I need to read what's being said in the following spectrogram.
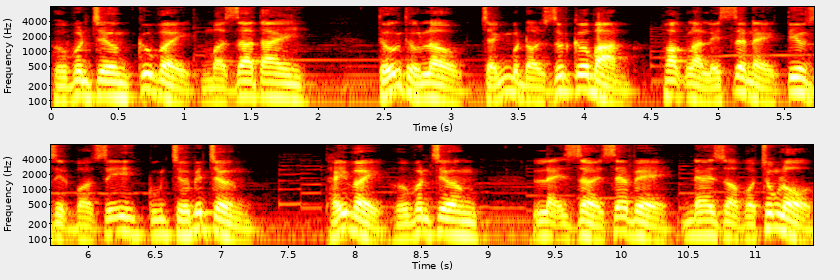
Hứa Vân Trương cứ vậy mà ra tay. Tướng thượng lầu tránh một đòn rút cơ bản hoặc là lấy xe này tiêu diệt võ sĩ cũng chưa biết chừng. Thấy vậy Hứa Vân Trương lại rời xe về đe dọa vào trung lộ.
